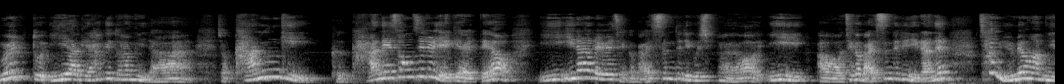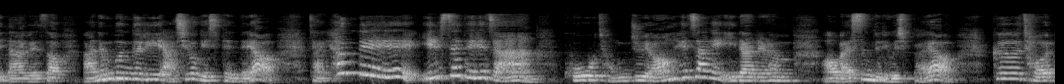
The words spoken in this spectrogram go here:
을 또 이야기하기도 합니다. 저 간기, 그 간의 성질을 얘기할 때요. 이 일화를 제가 말씀드리고 싶어요. 이 어, 제가 말씀드린 일화는 참 유명합니다. 그래서 많은 분들이 아시고 계실 텐데요. 자, 현대의 1세대 회장 고 정주영 회장의 일화를 한 어, 말씀드리고 싶어요. 그 저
